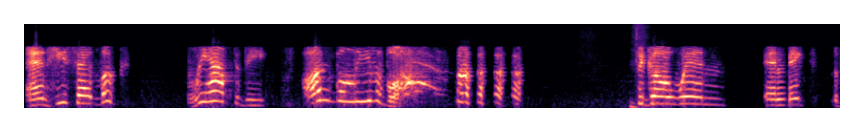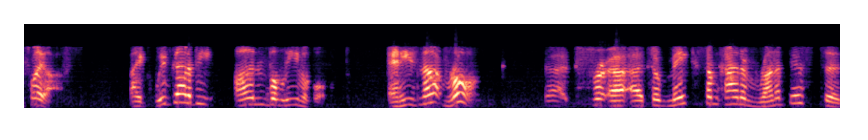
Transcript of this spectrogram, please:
and he said, "Look, we have to be unbelievable to go win and make the playoffs. Like we've got to be unbelievable." And he's not wrong. Uh, for uh, uh, to make some kind of run at this to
